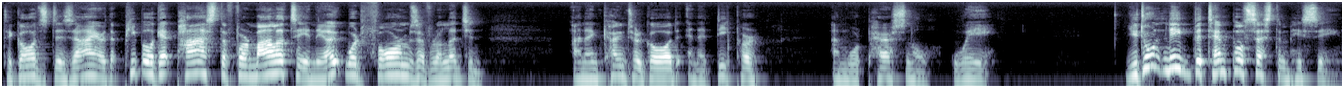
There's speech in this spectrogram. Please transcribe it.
to God's desire that people get past the formality and the outward forms of religion and encounter God in a deeper and more personal way. You don't need the temple system, he's saying,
